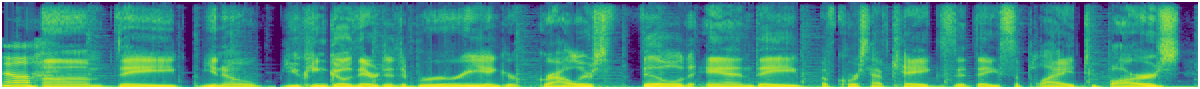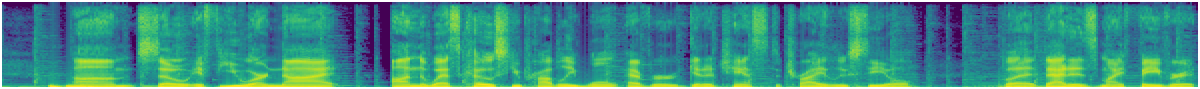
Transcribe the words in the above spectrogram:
Oh, Um, they, you know, you can go there to the brewery and get growlers filled, and they, of course, have kegs that they supply to bars. Um, so if you are not on the West Coast, you probably won't ever get a chance to try Lucille. But that is my favorite,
